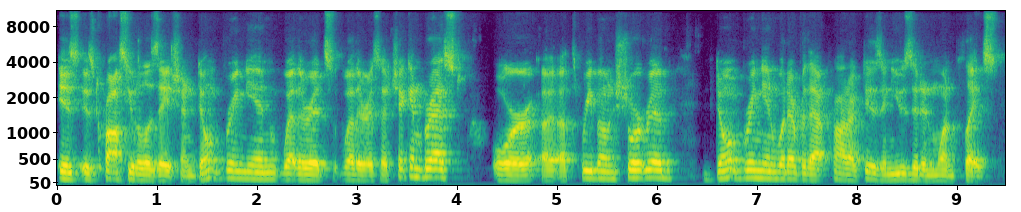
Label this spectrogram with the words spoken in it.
is, is cross utilization. Don't bring in whether it's whether it's a chicken breast or a, a three bone short rib. Don't bring in whatever that product is and use it in one place.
